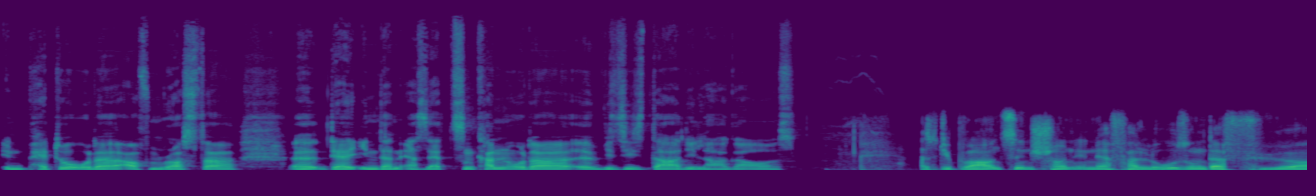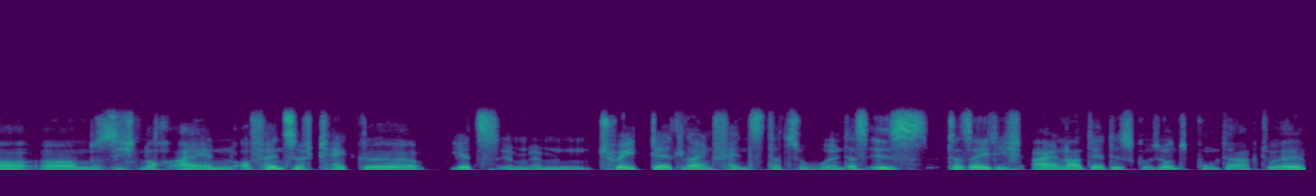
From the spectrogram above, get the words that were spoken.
in petto oder auf dem Roster, äh, der ihn dann ersetzen kann oder äh, wie sieht da die Lage aus? Also die Browns sind schon in der Verlosung dafür, ähm, sich noch einen Offensive Tackle jetzt im, im Trade Deadline Fenster zu holen. Das ist tatsächlich einer der Diskussionspunkte aktuell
